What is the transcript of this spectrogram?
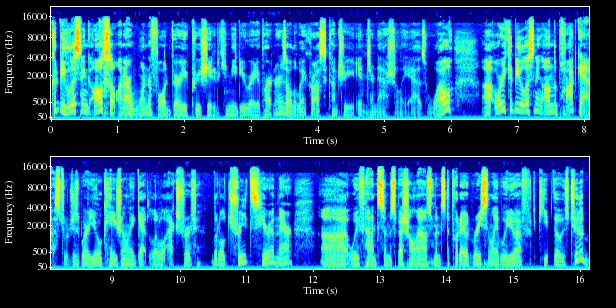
Could be listening also on our wonderful and very appreciated community radio partners all the way across the country internationally as well. Uh, or you could be listening on the podcast, which is where you occasionally get little extra little treats here and there. Uh, we've had some special announcements to put out recently. We do have to keep those to the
